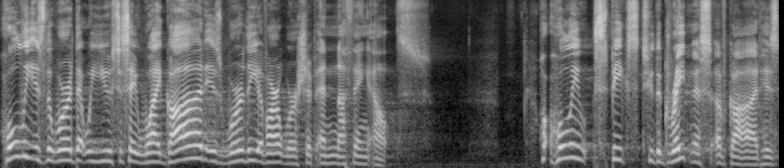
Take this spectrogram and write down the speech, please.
Holy is the word that we use to say why God is worthy of our worship and nothing else. Holy speaks to the greatness of God, his,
